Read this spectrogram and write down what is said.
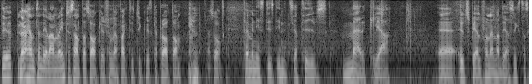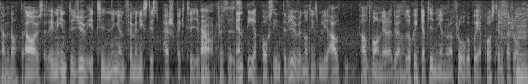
Du, det har hänt en del andra intressanta saker som jag faktiskt tycker vi ska prata om. Alltså, Feministiskt initiativs märkliga eh, utspel från en av deras riksdagskandidater. ja, just det. En intervju i tidningen Feministiskt perspektiv. Ja, precis. En e-postintervju, någonting som blir allt, allt vanligare. Du vet. Och då skickar tidningen några frågor på e-post till en person. Mm.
